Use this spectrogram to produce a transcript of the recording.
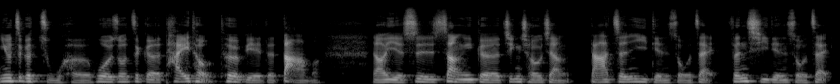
因为这个组合或者说这个 title 特别的大嘛，然后也是上一个金球奖大家争议点所在、分歧点所在。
